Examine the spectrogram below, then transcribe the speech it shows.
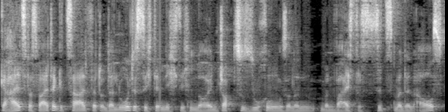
Gehalts, was weitergezahlt wird. Und da lohnt es sich denn nicht, sich einen neuen Job zu suchen, sondern man weiß, das sitzt man denn aus.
